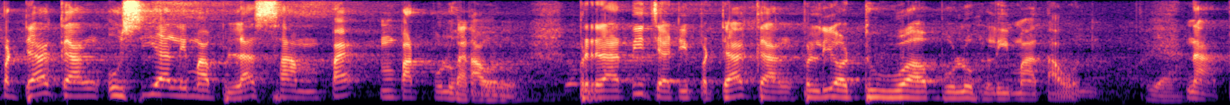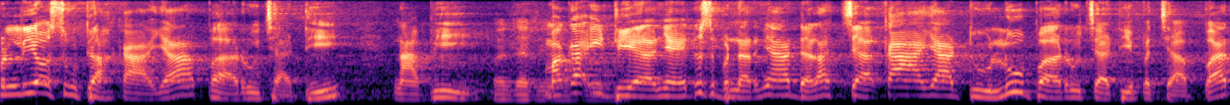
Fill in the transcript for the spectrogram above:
pedagang usia 15 sampai 40, 40. tahun. Berarti jadi pedagang beliau 25 tahun. Ya. Nah, beliau sudah kaya baru jadi nabi. Baru jadi Maka nabi. idealnya itu sebenarnya adalah kaya dulu baru jadi pejabat,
